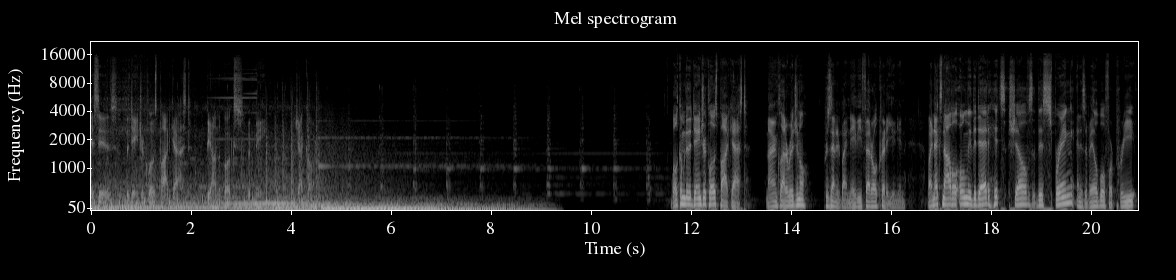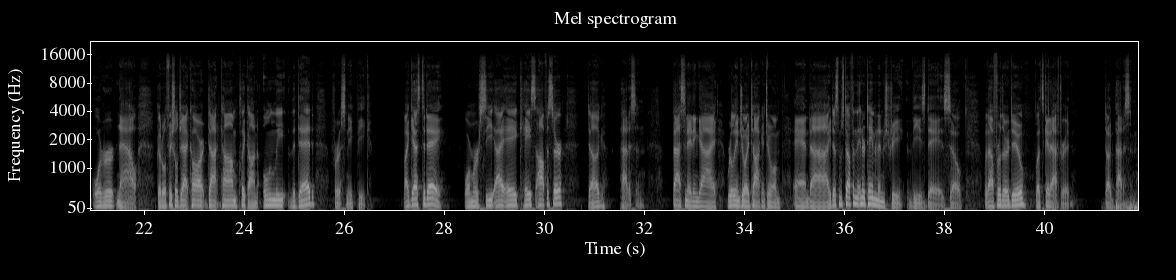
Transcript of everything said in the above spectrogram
This is the Danger Close podcast, Beyond the Books with me, Jack Carr. Welcome to the Danger Close podcast, an Ironclad original presented by Navy Federal Credit Union. My next novel, Only the Dead, hits shelves this spring and is available for pre order now. Go to officialjackcarr.com, click on Only the Dead for a sneak peek. My guest today, former CIA case officer Doug Pattison. Fascinating guy. Really enjoyed talking to him. And uh, he does some stuff in the entertainment industry these days. So without further ado, let's get after it. Doug Pattison.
